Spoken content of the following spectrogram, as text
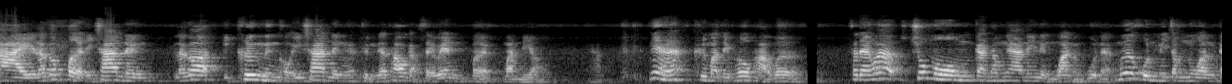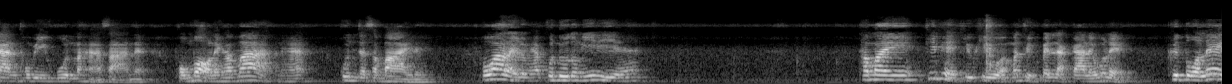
ตายแล้วก็เปิดอีกชาติหนึ่งแล้วก็อีกครึ่งหนึ่งของอีกชาติหนึ่งถึงจะเท่ากับเซเว่นเปิดวันเดียวนะครับเนี่ยฮะคือ multiple power แสดงว่าชั่วโมงการทำงานใน 1 วันของคุณเน่ะเมื่อคุณมีจำนวนการทวีคูณมหาศาลเนี่ยผมบอกเลยครับว่านะฮะคุณจะสบายเลย เพราะว่าอะไรรู้ไหมครับคุณดูตรงนี้ดีนะฮะทำไมที่เพจ QQ อะมันถึงเป็นหลักการ leverage คือตัวเลข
